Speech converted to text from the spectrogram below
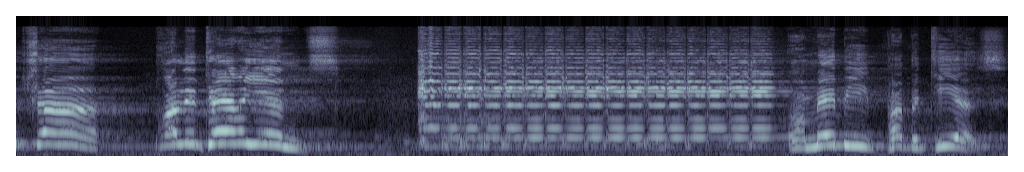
Future proletarians, or maybe puppeteers,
